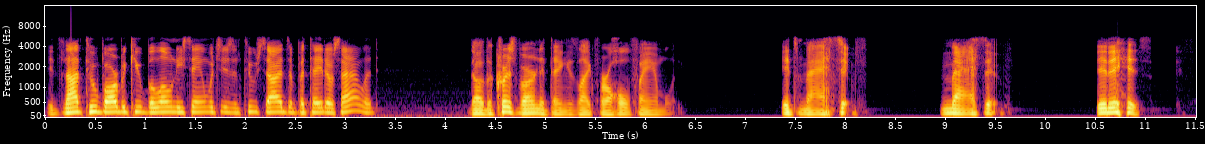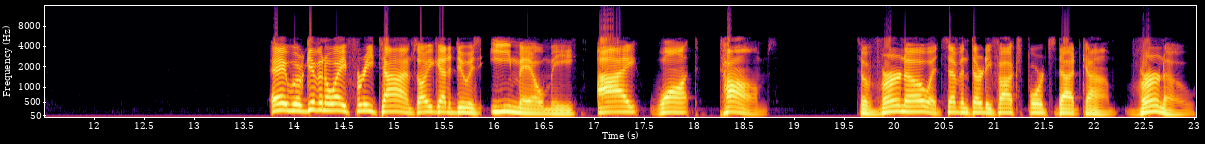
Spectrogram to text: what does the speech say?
It's not two barbecue bologna sandwiches and two sides of potato salad. No, the Chris Vernon thing is like for a whole family. It's massive. Massive. It is. Hey, we're giving away free times. All you got to do is email me, I want Toms, to verno at 730foxsports.com. Verno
